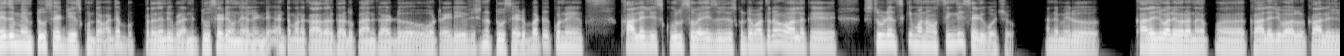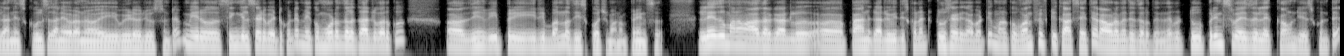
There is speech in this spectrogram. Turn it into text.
లేదు మేము టూ సైడ్ చేసుకుంటాం. అంటే ప్రజెంట్ ఇప్పుడు అన్ని టూ సైడ్ ఉన్నాయండి. అంటే మనకు Aadhaar card PAN card voter ID చేసిన టూ సైడ్. బట్ కొన్ని కాలేజీ స్కూల్స్ వైజ్ చూసుకుంటే మాత్రం వాళ్ళకి స్టూడెంట్స్కి మనం సింగిల్ సైడ్ ఇవ్వచ్చు. అంటే మీరు కాలేజ్ వాళ్ళు ఎవరైనా కాలేజ్ వాళ్ళు కాలేజ్ కానీ స్కూల్స్ కానీ ఎవరైనా ఈ వీడియో చూస్తుంటే మీరు సింగిల్ సైడ్ పెట్టుకుంటే మీకు మూడు వందల కార్డుల వరకు దీని ఈ రిబ్బన్లో తీసుకోవచ్చు మనం ప్రింట్స్. లేదు మనం ఆధార్ కార్డులు పాన్ కార్డులు ఇవి తీసుకుంటే టూ సైడ్ కాబట్టి మనకు వన్ ఫిఫ్టీ కార్డ్స్ అయితే రావడం అయితే జరుగుతుంది. టూ ప్రింట్స్ వైజ్ లెక్క కౌంట్ చేసుకుంటే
